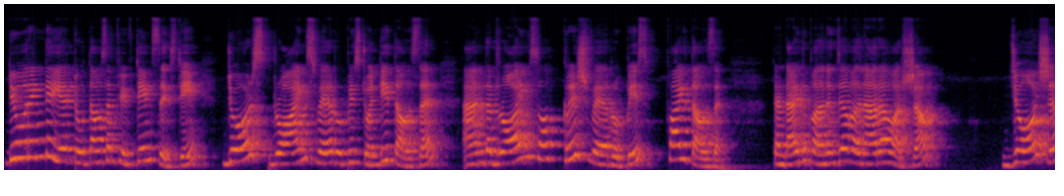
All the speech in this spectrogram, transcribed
During the year 2015-16, George's drawings were rupees 20,000 and the drawings of Krish were rupees 5,000. രണ്ടായിരത്തി പതിനഞ്ച് പതിനാറ് വർഷം ജോഷ്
